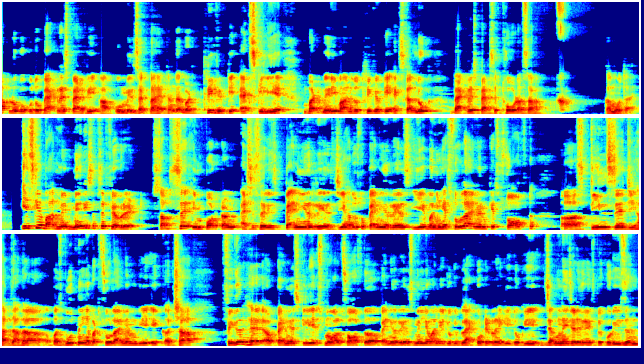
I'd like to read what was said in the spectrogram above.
आप लोगों को तो बैक रेस्ट पैड भी आपको आपको मिल सकता है थंडरबर्ड 350X के लिए बट मेरी माने तो 350X का लुक बैकरेस्ट पैक से थोड़ा सा कम होता है। इसके बाद में मेरी सबसे फेवरेट सबसे इंपॉर्टेंट एसेसरीज पेनियर रेल्स जी हाँ दोस्तों पेनियर रेल्स ये बनी है 16 एम के सॉफ्ट स्टील से। जी हाँ ज़्यादा मज़बूत नहीं है बट 16 एम भी एक अच्छा फिगर है पेनियर्स के लिए। स्मॉल सॉफ्ट पेनियर रेल्स मिलने वाली है, जो कि ब्लैक कोटेड रहेगी, जो कि जंग नहीं चढ़ेगा, इस पे कोई रीजन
